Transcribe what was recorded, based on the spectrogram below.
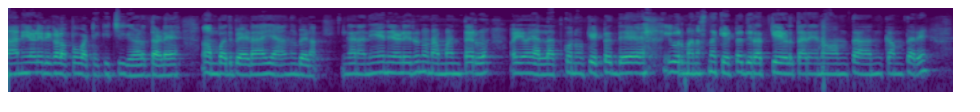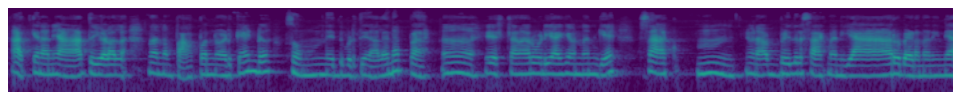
ನಾನು ಹೇಳಿರಿಗಳಪ್ಪ ಹೊಟ್ಟೆ ಕಿಚ್ಚಿಗೆ ಹೇಳ್ತಾಳೆ. ಅಂಬದು ಬೇಡ ಏನು ಬೇಡ. ಈಗ ನಾನು ಏನು ಹೇಳಿದ್ರು ನಮ್ಮಂತರು ಅಯ್ಯೋ ಎಲ್ಲದಕ್ಕೂ ಕೆಟ್ಟದ್ದೇ, ಇವ್ರ ಮನಸ್ಸನ್ನ ಕೆಟ್ಟದಿರೋದಕ್ಕೆ ಹೇಳ್ತಾರೇನೋ ಅಂತ ಅನ್ಕೊಂತಾರೆ ಅದಕ್ಕೆ ನಾನು ಯಾತು ಹೇಳಲ್ಲ. ನಾನು ಪಾಪನ ನೋಡ್ಕೊಂಡು ಸುಮ್ಮನೆ ಎದ್ದು ಬಿಡ್ತೀನಿ ಅಲ್ಲೇನಪ್ಪ? ಹ್ಞೂ ಎಷ್ಟು ಚೆನ್ನಾಗಿ ರೂಢಿ ಆಗ್ಯಾವ ನನಗೆ. ಸಾಕು. ಹ್ಞೂ ಇವನು ಹಬ್ಬ ಇದ್ರೆ ಸಾಕು. ನನಗೆ ಯಾರು ಬೇಡ. ನಾನು ಇನ್ಯಾರ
